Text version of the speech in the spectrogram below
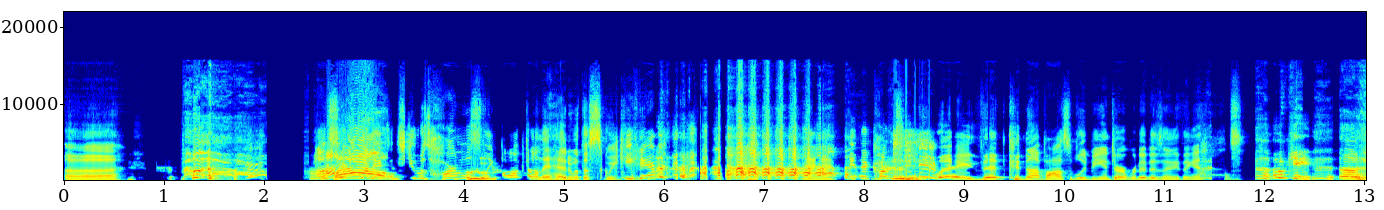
uh Wow. she was harmlessly bonked on the head with a squeaky hammer in a cartoony way that could not possibly be interpreted as anything else. okay, uh,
